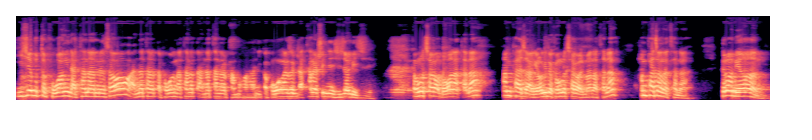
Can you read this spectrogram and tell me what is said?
이제부터 보강이 나타나면서 안 나타났다, 보강 나타났다, 안 나타나를 반복하니까 보강 간섭이 나타날 수 있는 지점이지. 경로차가 뭐가 나타나? 한 파장. 여기도 경로차가 얼마 나타나? 한 파장 나타나. 그러면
